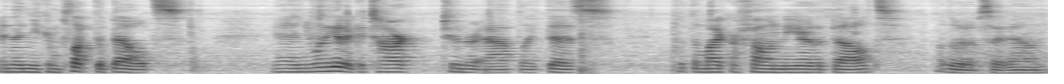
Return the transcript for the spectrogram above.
and then you can pluck the belts. And you want to get a guitar tuner app like this. Put the microphone near the belt. I'll do it upside down.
